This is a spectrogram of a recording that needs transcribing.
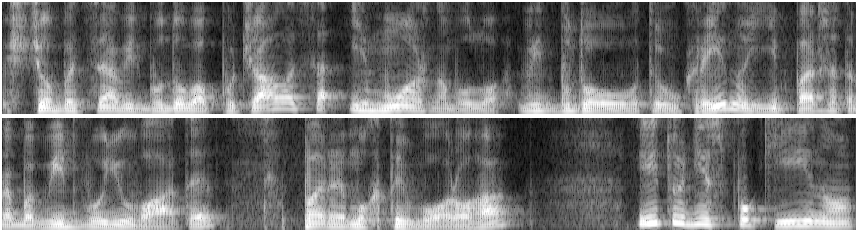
щоб ця відбудова почалася і можна було відбудовувати Україну, її перше треба відвоювати, перемогти ворога, і тоді спокійно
